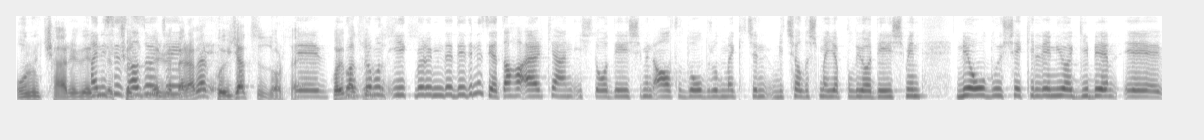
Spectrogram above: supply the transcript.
onun çareleriyle, Hani çözümleriyle önce, beraber e, koyacaksınız ortaya. Ee, Koymak programın ilk bölümünde dediniz ya daha erken işte o değişimin altı doldurulmak için bir çalışma yapılıyor. Değişimin ne olduğu şekilleniyor gibi e,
